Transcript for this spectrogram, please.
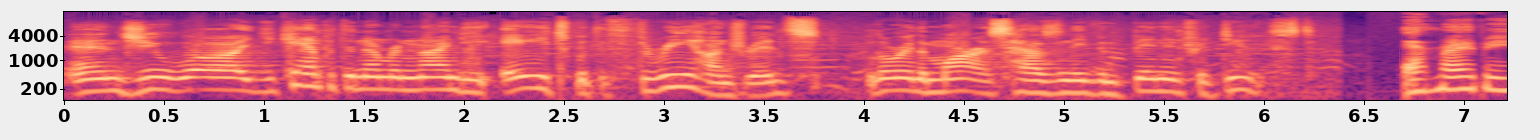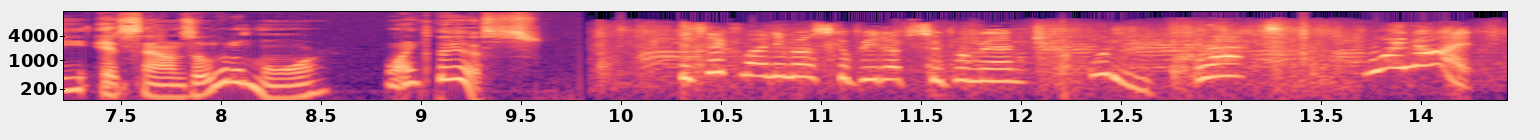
And you, uh, you can't put the number 98s with the 300s. Lori Lemaris hasn't even been introduced. Or maybe it sounds a little more like this. You think Mighty Mouse could beat up Superman? What are you, cracked? Why not?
